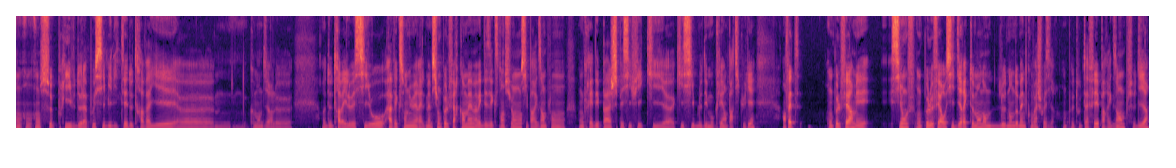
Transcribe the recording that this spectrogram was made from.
on, se prive de la possibilité de travailler, euh, comment dire, le, de travailler le SEO avec son URL, même si on peut le faire quand même avec des extensions. Si par exemple on, crée des pages spécifiques qui, euh, ciblent des mots-clés en particulier, en fait, on peut le faire, mais si on, peut le faire aussi directement dans le nom de domaine qu'on va choisir. On peut tout à fait, par exemple, se dire,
